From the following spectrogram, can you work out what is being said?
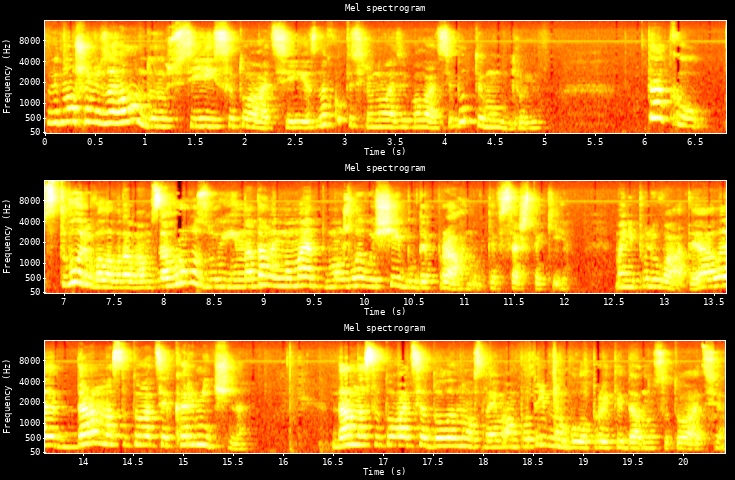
По відношенню загалом до всієї ситуації, знаходьтесь в рівновазі балансі, будьте мудрою. Так створювала вона вам загрозу, і на даний момент, можливо, ще й буде прагнути все ж таки маніпулювати. Але дана ситуація кармічна. Дана ситуація доленосна, і вам потрібно було пройти дану ситуацію.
